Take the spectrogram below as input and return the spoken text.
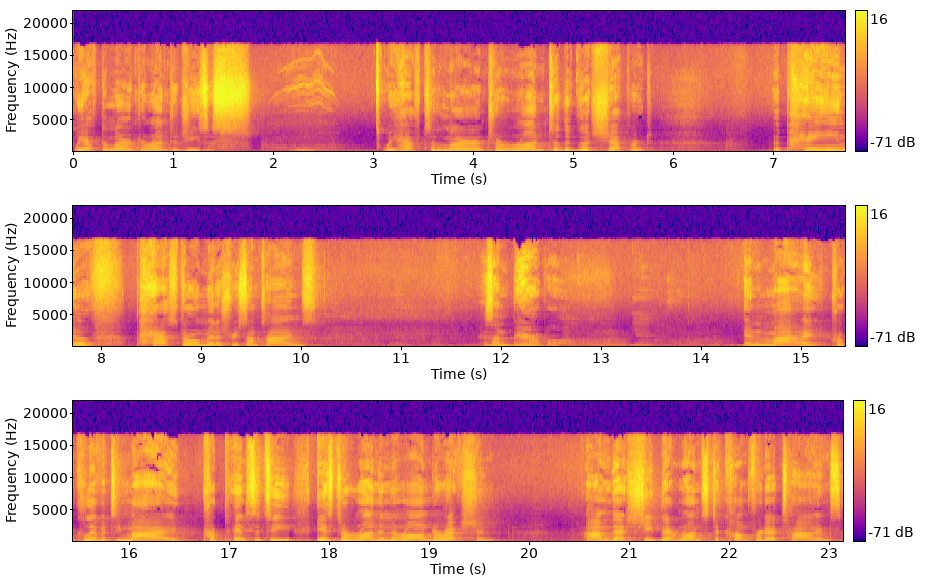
we have to learn to run to Jesus. We have to learn to run to the Good Shepherd. The pain of pastoral ministry sometimes is unbearable. And my proclivity, my propensity is to run in the wrong direction. I'm that sheep that runs to comfort at times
